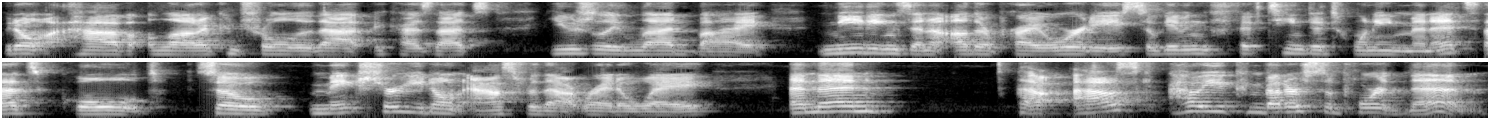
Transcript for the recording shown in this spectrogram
we don't have a lot of control of that because that's usually led by meetings and other priorities. So giving 15 to 20 minutes, that's gold. So make sure you don't ask for that right away. And then uh, ask how you can better support them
